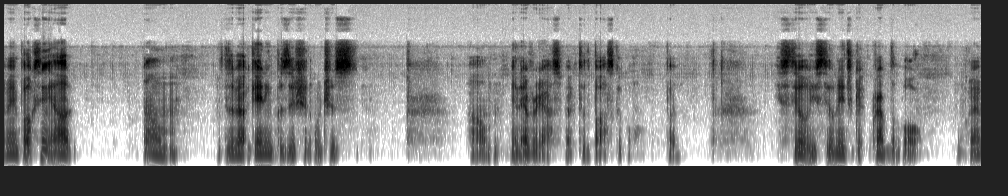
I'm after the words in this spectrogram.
I mean, boxing out um, is about gaining position, which is um, in every aspect of the basketball. But you still you still need to get grab the ball. Okay.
